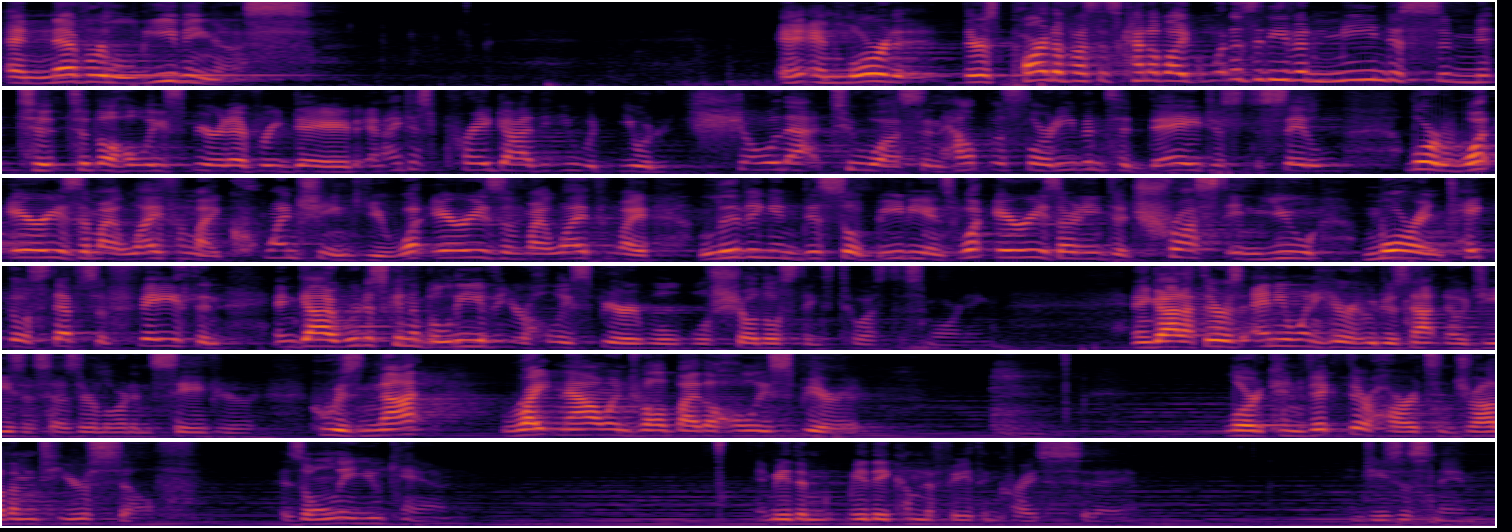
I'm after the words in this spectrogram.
and never leaving us. And, and, Lord, there's part of us that's kind of like, what does it even mean to submit to, to the Holy Spirit every day? And I just pray, God, that you would, you would show that to us and help us, Lord, even today, just to say, Lord, what areas of my life am I quenching you? What areas of my life am I living in disobedience? What areas do I need to trust in you more and take those steps of faith? And, and God, we're just going to believe that your Holy Spirit will, will show those things to us this morning. And God, if there is anyone here who does not know Jesus as their Lord and Savior, who is not right now indwelled by the Holy Spirit, Lord, convict their hearts and draw them to yourself as only you can. And may, them, may they come to faith in Christ today. In Jesus' name.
